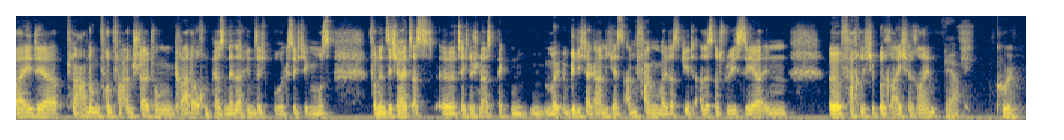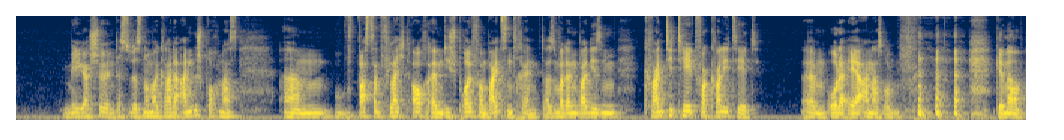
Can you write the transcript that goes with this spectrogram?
bei der Planung von Veranstaltungen, gerade auch in personeller Hinsicht berücksichtigen muss. Von den sicherheitstechnischen Aspekten will ich da gar nicht erst anfangen, weil das geht alles natürlich sehr in äh, fachliche Bereiche rein. Ja, cool. Mega schön, dass du das nochmal gerade angesprochen hast. Ähm, was dann vielleicht auch ähm, die Spreu vom Weizen trennt. Da sind wir dann bei diesem Quantität vor Qualität. Ähm, oder eher andersrum. genau.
